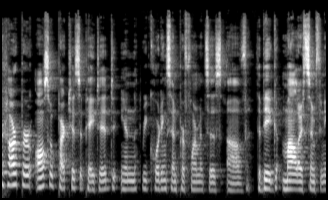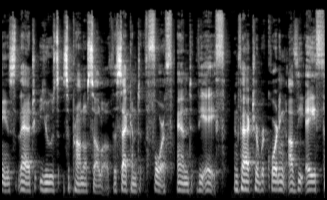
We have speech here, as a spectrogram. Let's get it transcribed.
Heather Harper also participated in recordings and performances of the big Mahler symphonies that use soprano solo, the second, the fourth, and the eighth. In fact, her recording of the eighth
